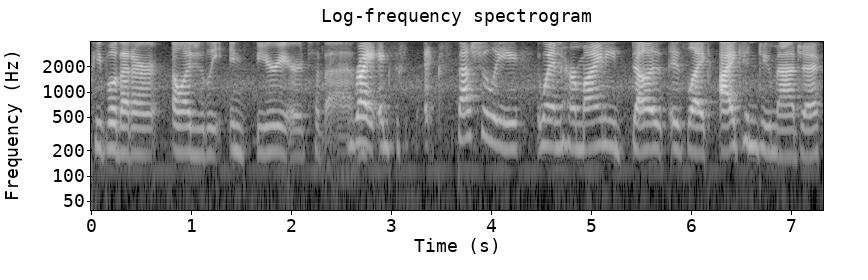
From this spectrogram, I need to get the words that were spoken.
people that are allegedly inferior to them Right, ex- especially when Hermione does is like, I can do magic.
